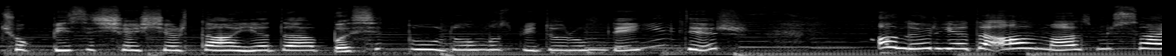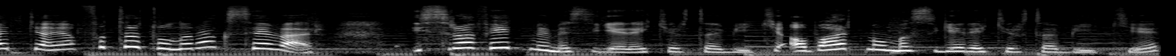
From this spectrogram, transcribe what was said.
çok bizi şaşırtan ya da basit bulduğumuz bir durum değildir. Alır ya da almaz müsaitken yani fıtrat olarak sever. İsraf etmemesi gerekir tabii ki, abartmaması gerekir tabii ki.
